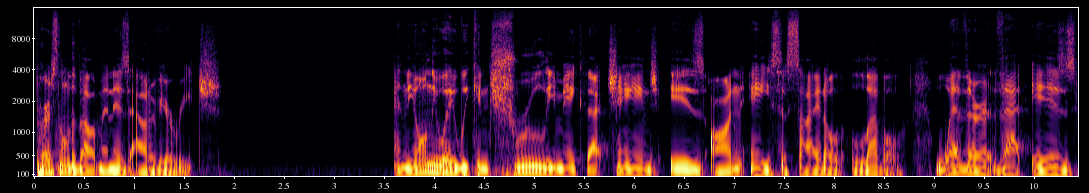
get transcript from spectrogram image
personal development is out of your reach. And the only way we can truly make that change is on a societal level, whether that is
